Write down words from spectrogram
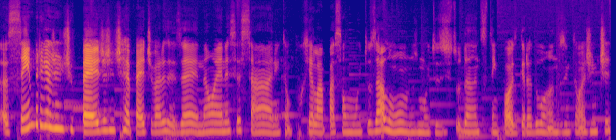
ah, sempre que a gente pede, a gente repete várias vezes, é, não é necessário, então, porque lá passam muitos alunos, muitos estudantes, tem pós-graduandos, então a gente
